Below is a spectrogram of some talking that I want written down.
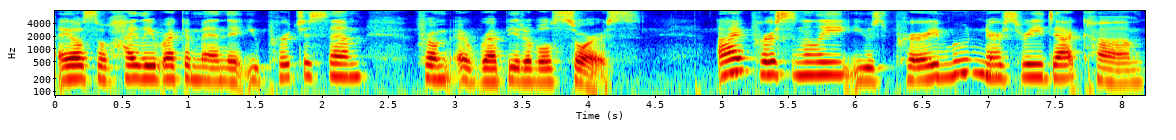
I also highly recommend that you purchase them from a reputable source. I personally use prairiemoonnursery.com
